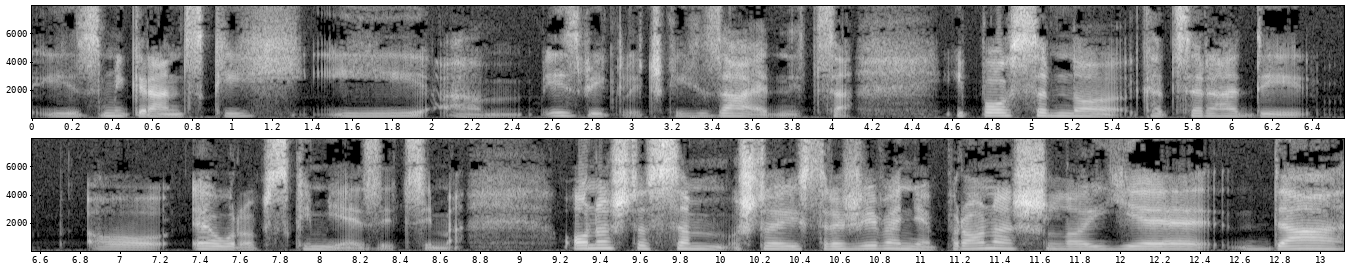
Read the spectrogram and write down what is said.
iz migrantskih i um, izbjegličkih zajednica i posebno kad se radi o europskim jezicima. Ono što sam što je istraživanje pronašlo je da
